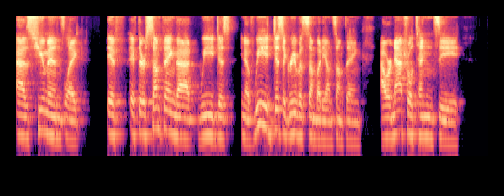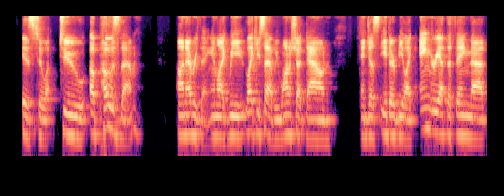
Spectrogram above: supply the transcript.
as humans, like if if there's something that we just you know if we disagree with somebody on something, our natural tendency is to to oppose them on everything. And like we like you said, we want to shut down and just either be like angry at the thing that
